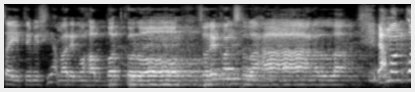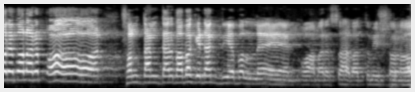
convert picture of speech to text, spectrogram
চাইতে বেশি আমারে মোহাব্বত করো। জোরে কোন, সুবহানাল্লাহ। এমন করে বলার পর সন্তান তার বাবাকে ডাক দিয়ে বললেন, ও আমার সাহাবা, তুমি শোনো,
